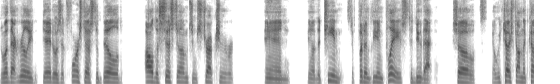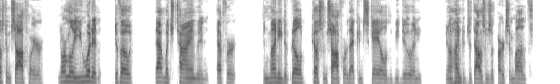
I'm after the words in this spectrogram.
And what that really did was it forced us to build all the systems and structure and you know the team to put and be in place to do that. So you know, we touched on the custom software. Normally you wouldn't devote that much time and effort and money to build custom software that can scale to be doing, you know, hundreds of thousands of parts a month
